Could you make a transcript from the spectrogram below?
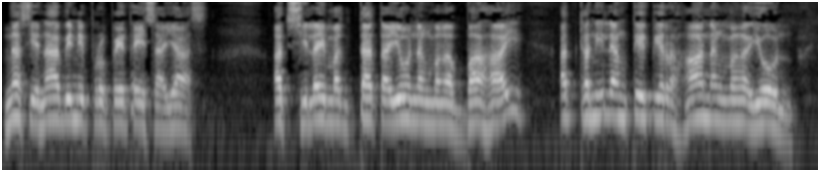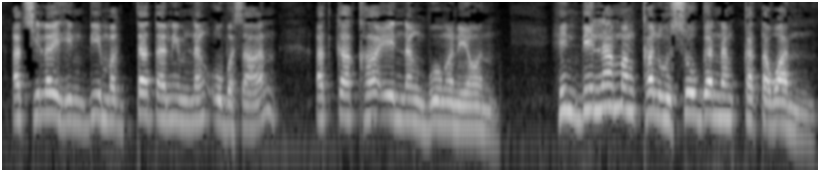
na sinabi ni Propeta Isayas, At sila'y magtatayo ng mga bahay at kanilang titirhan ng mga iyon, at sila'y hindi magtatanim ng ubasan at kakain ng bunga niyon. Hindi lamang kalusugan ng katawan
